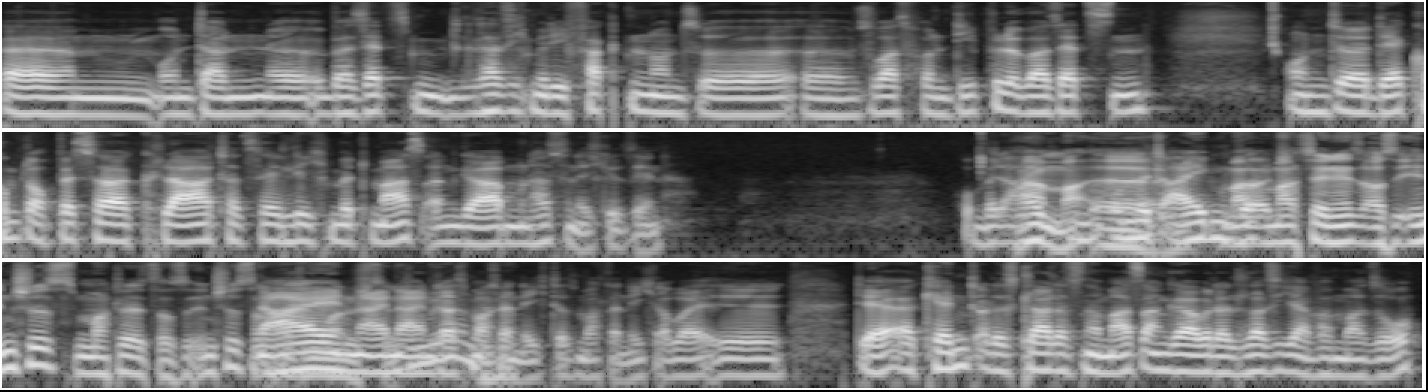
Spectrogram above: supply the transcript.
Ähm, und dann äh, übersetzt, lasse ich mir die Fakten und äh, äh, sowas von DeepL übersetzen. Und äh, der kommt auch besser klar tatsächlich mit Maßangaben und hast du nicht gesehen. Und mit, Ah, Eigen, ma- und äh, mit ma- Eigenwörtern. Macht er denn jetzt aus Inches? Macht er jetzt aus Inches? Nein, nein, nein, das macht er nicht, das macht er nicht. Aber äh, der erkennt, alles klar, das ist eine Maßangabe, das lasse ich einfach mal so.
